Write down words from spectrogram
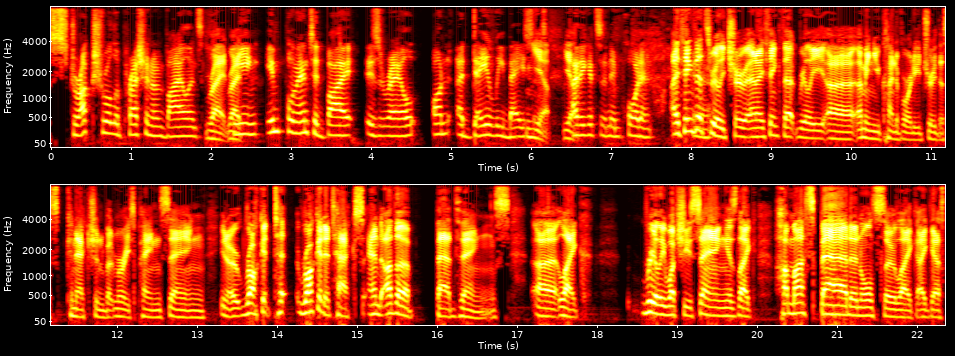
structural oppression and violence right, right. being implemented by Israel on a daily basis. Yeah, yeah. I think it's an important. I think that's know. really true, and I think that really. Uh, I mean, you kind of already drew this connection, but Marise Payne saying, you know, rocket t- rocket attacks and other bad things, uh, like. Really, what she's saying is like Hamas bad, and also like I guess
